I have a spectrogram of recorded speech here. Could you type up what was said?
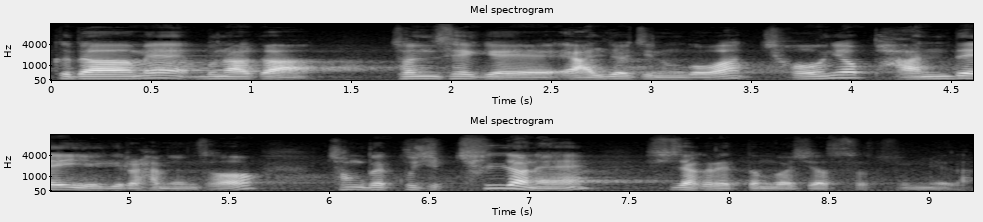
그 다음에 문화가 전 세계에 알려지는 거와 전혀 반대의 얘기를 하면서 1997년에 시작을 했던 것이었습니다.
